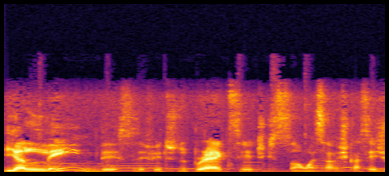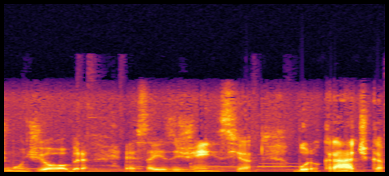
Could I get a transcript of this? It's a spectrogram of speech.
E além desses efeitos do Brexit, que são essa escassez de mão de obra, essa exigência burocrática,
